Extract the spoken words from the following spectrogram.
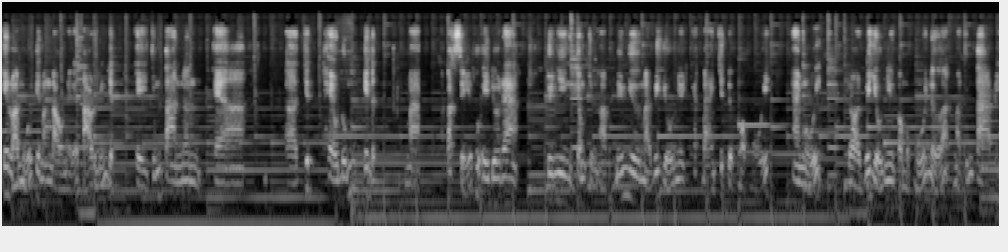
cái loại mũi tiêm ban đầu này để tạo được miễn dịch thì chúng ta nên theo, uh, ờ, chích theo đúng cái lịch mà bác sĩ thú y đưa ra. Tuy nhiên trong trường hợp nếu như mà ví dụ như các bạn chích được một mũi hai mũi rồi ví dụ như còn một mũi nữa mà chúng ta bị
